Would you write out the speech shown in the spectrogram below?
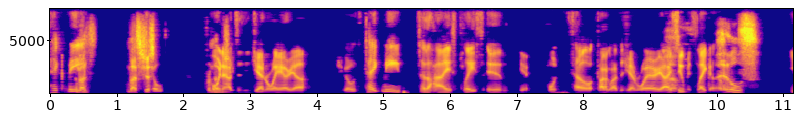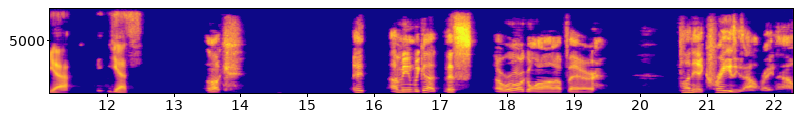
take me. And that's, that's just from point out to the general area. She goes, "Take me to the highest place in." Yeah, point, tell talk about the general area. I Um, assume it's like a hills. yeah, yes. Look, it. I mean, we got this aurora going on up there. Plenty of crazies out right now.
